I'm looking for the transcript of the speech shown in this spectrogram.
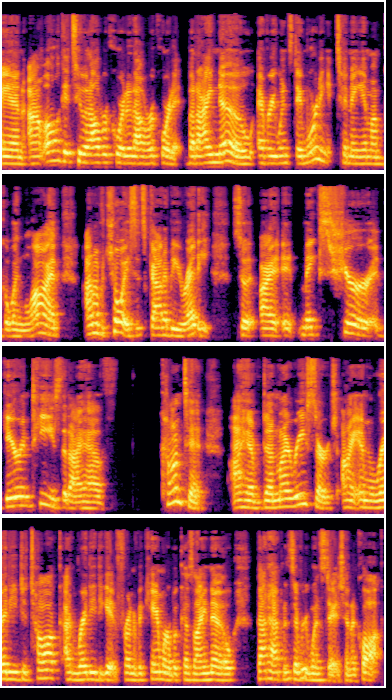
and I'll, I'll get to it. I'll record it. I'll record it. But I know every Wednesday morning at 10 a.m. I'm going live. I don't have a choice. It's got to be ready. So I, it makes sure, it guarantees that I have content. I have done my research. I am ready to talk. I'm ready to get in front of a camera because I know that happens every Wednesday at 10 o'clock.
